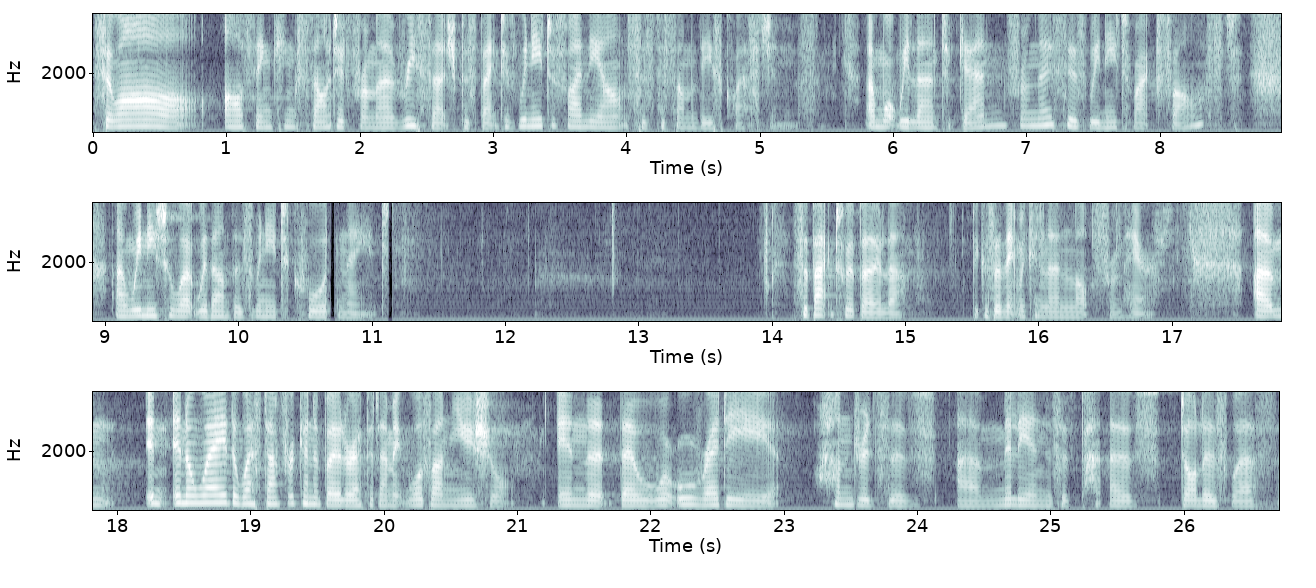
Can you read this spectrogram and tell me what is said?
So our, our thinking started from a research perspective. We need to find the answers to some of these questions. And what we learned again from this is we need to act fast, and we need to work with others, we need to coordinate. So back to Ebola, because I think we can learn a lot from here. Um, in, in a way, the West African Ebola epidemic was unusual in that there were already hundreds of um, millions of, of, dollars worth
